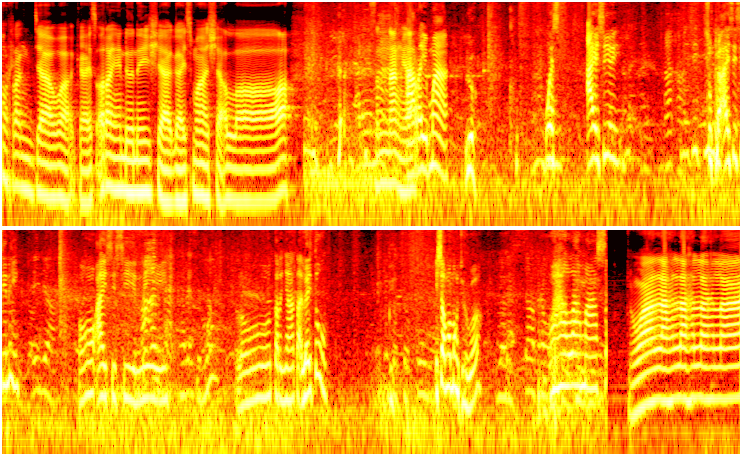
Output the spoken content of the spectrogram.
Orang Jawa guys, orang Indonesia guys, masya Allah. Senang ya. Arema. Loh. Wes IC sudah IC sini. Oh, IC sini. Loh, ternyata. Lah itu. Bisa ngomong Jawa? Walah Mas. Walah lah lah lah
